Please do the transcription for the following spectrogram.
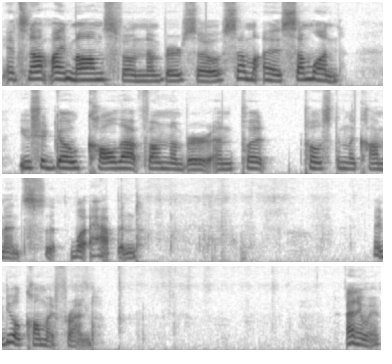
It's not my mom's phone number, so some uh, someone, you should go call that phone number and put post in the comments what happened. Maybe you'll call my friend. Anyway,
